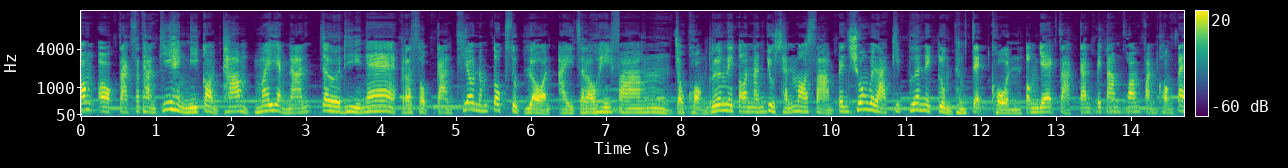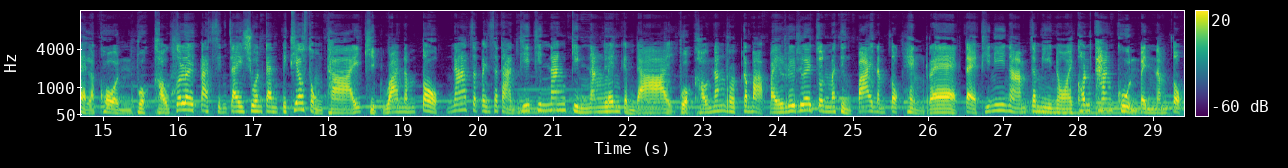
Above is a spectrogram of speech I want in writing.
ต้องออกจากสถานที่แห่งนี้ก่อนค่ำไม่อย่างนั้นเจอดีแน่ ประสบการณ์เที่ยวน้ำตกสุดหลอนไอจะเล่าให้ฟัง เจ้าของเรื่องในตอนนั้นอยู่ชั้นม .3 เป็นช่วงเวลาที่เพื่อนในกลุ่มทั้ง 7 คน ต้องแยกจากกันไปตามความฝันของแต่ละคน พวกเขาก็เลยตัดสินใจชวนกันไปเที่ยวส่งท้าย คิดว่าน้ำตกน่าจะเป็นสถานที่ที่นั่งกินนั่งเล่นกันได้ พวกเขานั่งรถกระบะไปเรื่อยๆ จนมาถึงป้ายน้ำตกแห่งแรก แต่ที่นี่น้ำจะมีน้อยค่อนข้างขุ่นเป็นน้ำตก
